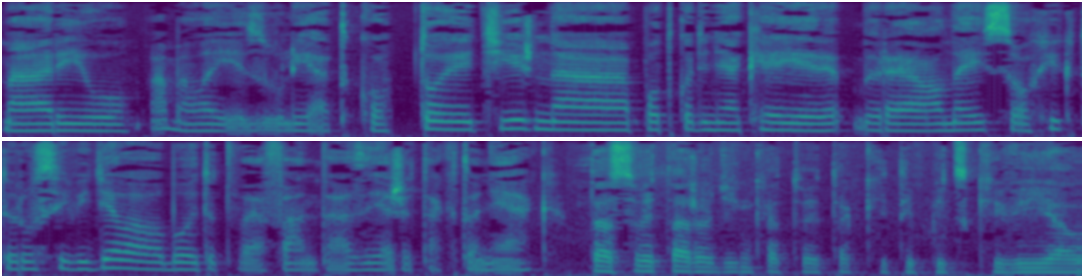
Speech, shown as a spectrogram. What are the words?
Máriu a malé Jezuliatko. To je tiež na podkode nejakej reálnej sochy, ktorú si videla, alebo je to tvoja fantázia, že takto nejak? Tá svetá rodinka, to je taký typický výjav.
